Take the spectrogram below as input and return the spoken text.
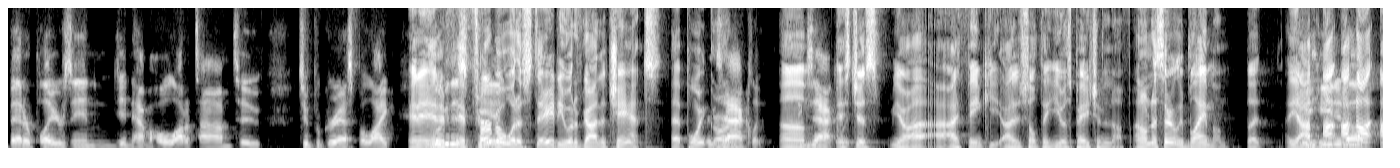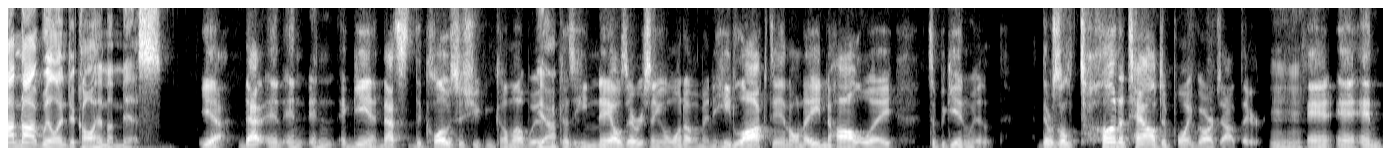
better players in and didn't have a whole lot of time to to progress. But like And, and if, at this if Turbo would have stayed, he would have gotten a chance at point guard. exactly, Um, exactly. It's just you know I, I think he, I just don't think he was patient enough. I don't necessarily blame him, but yeah, I'm, He I, heated I'm not I'm not willing to call him a miss. Yeah, that and and and again, that's the closest you can come up with Yeah. because he nails every single one of them, and he locked in on Aden Holloway to begin with. There's a ton of talented point guards out there, Mhm. and and, and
